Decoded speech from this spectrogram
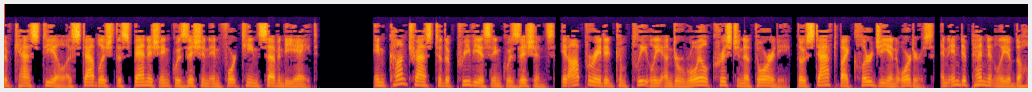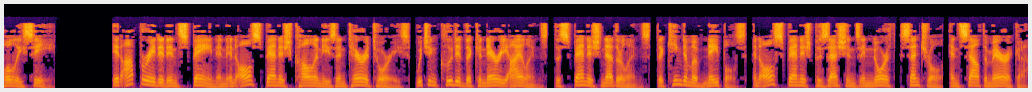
of Castile established the Spanish Inquisition in 1478. In contrast to the previous Inquisitions, it operated completely under royal Christian authority, though staffed by clergy and orders, and independently of the Holy See. It operated in Spain and in all Spanish colonies and territories, which included the Canary Islands, the Spanish Netherlands, the Kingdom of Naples, and all Spanish possessions in North, Central, and South America.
